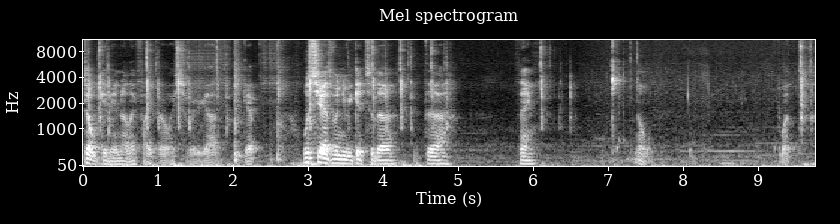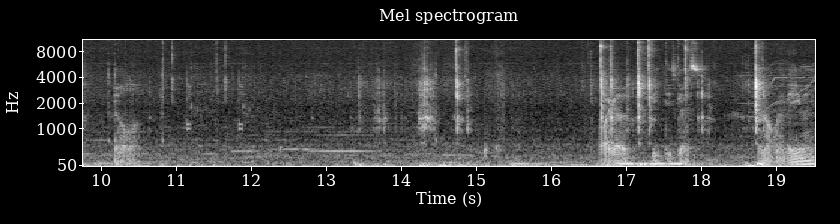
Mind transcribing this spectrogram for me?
Don't give me another fight, bro. I swear to God. Okay. We'll see you guys when we get to the the thing. No. Guys. They're not really even.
